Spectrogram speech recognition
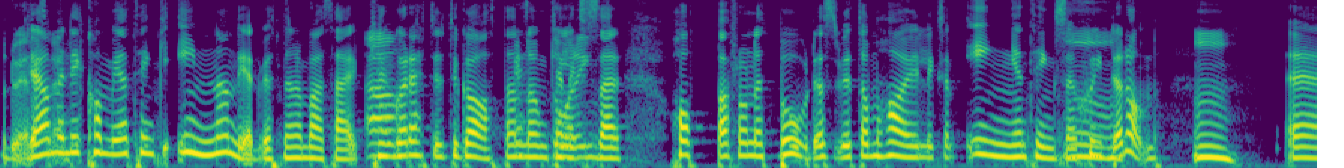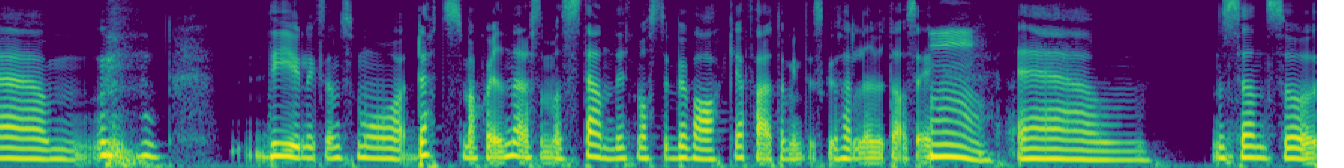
Vet, ja, men det kommer, jag tänker innan det, du vet när de bara så här, kan ja. gå rätt ut i gatan, Ett de kan liksom så här, hoppa från ett bord, alltså, vet, de har ju liksom ingenting som mm. skyddar dem. Mm. Um, det är ju liksom små dödsmaskiner som man ständigt måste bevaka för att de inte ska ta livet av sig. Mm. Um, och sen så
